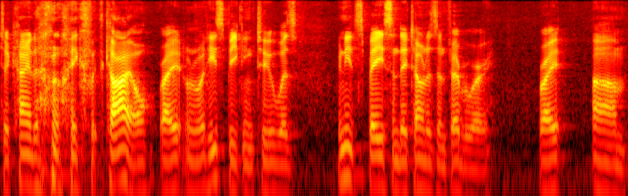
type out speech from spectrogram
to kind of like with Kyle, right? And what he's speaking to was we need space in Daytona's in February, right? Um,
